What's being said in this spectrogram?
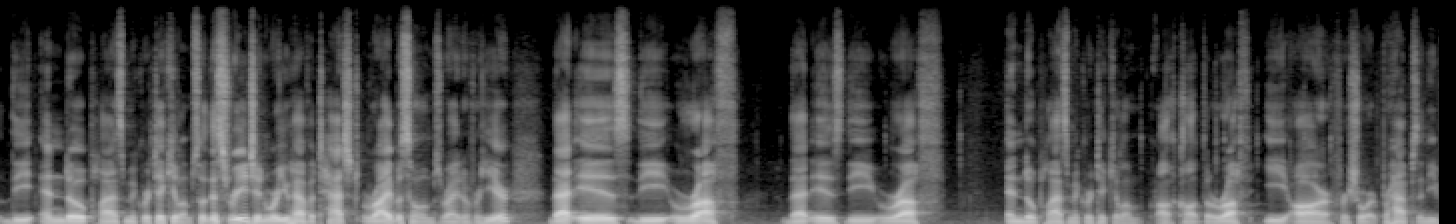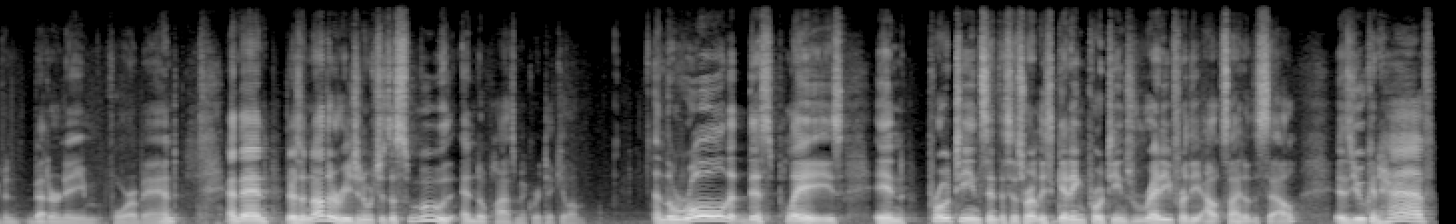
the endoplasmic reticulum. So this region where you have attached ribosomes right over here, that is the rough, that is the rough endoplasmic reticulum. I'll call it the rough ER for short, perhaps an even better name for a band. And then there's another region which is the smooth endoplasmic reticulum. And the role that this plays in protein synthesis, or at least getting proteins ready for the outside of the cell, is you can have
